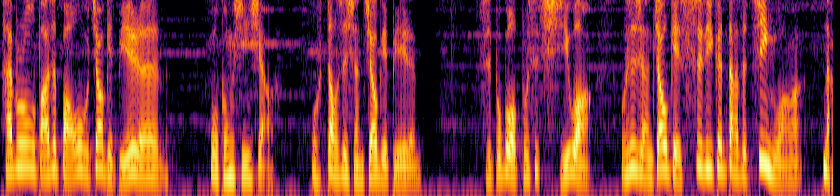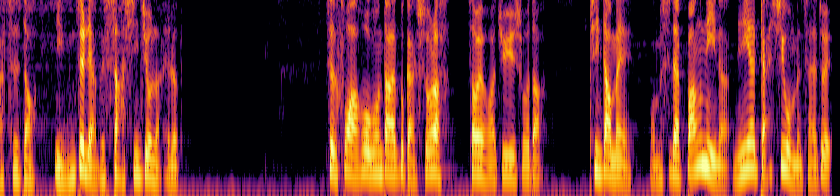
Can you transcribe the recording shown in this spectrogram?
还不如把这宝物交给别人。霍公心想，我倒是想交给别人，只不过不是齐王，我是想交给势力更大的晋王啊！哪知道你们这两个煞星就来了。这话霍公当然不敢说了。赵月华继续说道：“听到没？我们是在帮你呢，你应该感谢我们才对。”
